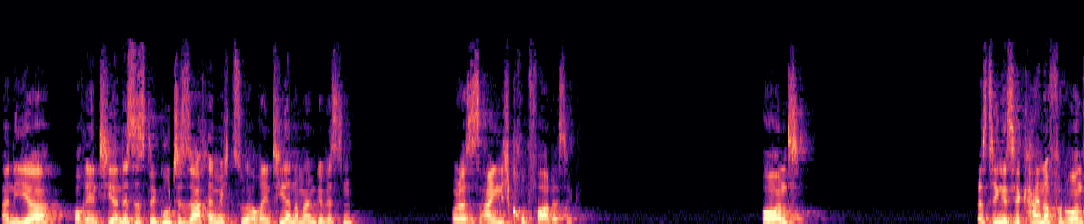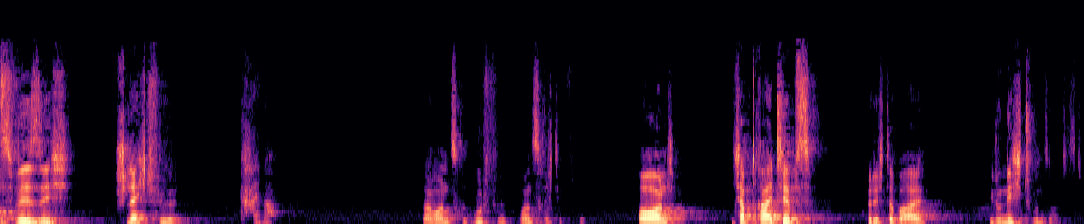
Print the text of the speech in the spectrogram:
an ihr orientieren? Ist es eine gute Sache, mich zu orientieren an meinem Gewissen? Oder ist es eigentlich grob fahrlässig? Und das Ding ist ja, keiner von uns will sich schlecht fühlen. Keiner. Sollen wir uns gut fühlen, wollen uns richtig fühlen. Und ich habe drei Tipps für dich dabei, die du nicht tun solltest.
